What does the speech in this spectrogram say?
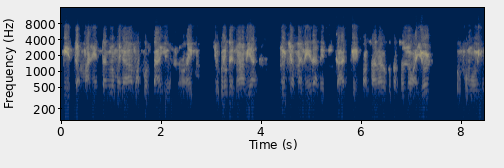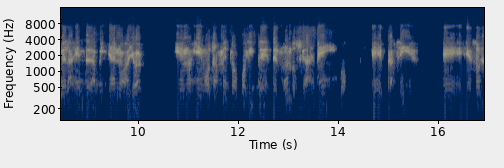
Mientras más gente aglomerada, más contagios. ¿no? Hay, yo creo que no había muchas maneras de evitar que pasara lo que pasó en Nueva York, o como vive la gente de la piña en Nueva York y en, otras metrópolis del mundo, Ciudad de México, eh, Brasil, eh, esos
